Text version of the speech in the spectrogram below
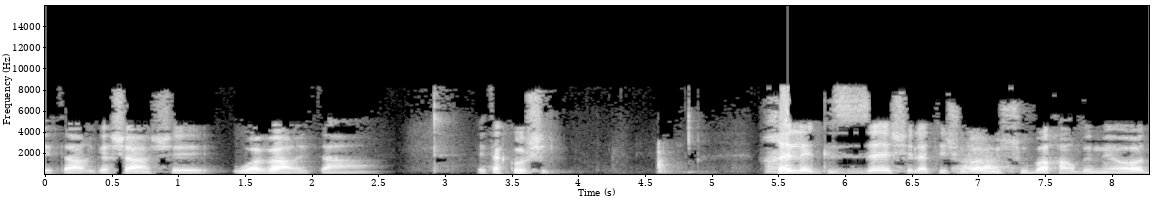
את ההרגשה שהוא עבר את, ה, את הקושי. חלק זה של התשובה מסובך הרבה מאוד,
